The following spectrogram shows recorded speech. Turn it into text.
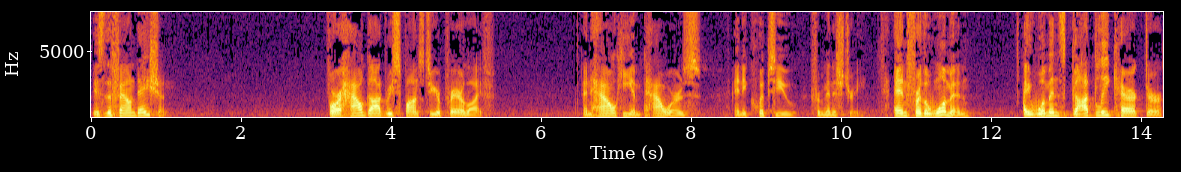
is the foundation for how God responds to your prayer life and how he empowers and equips you for ministry. And for the woman, a woman's godly character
